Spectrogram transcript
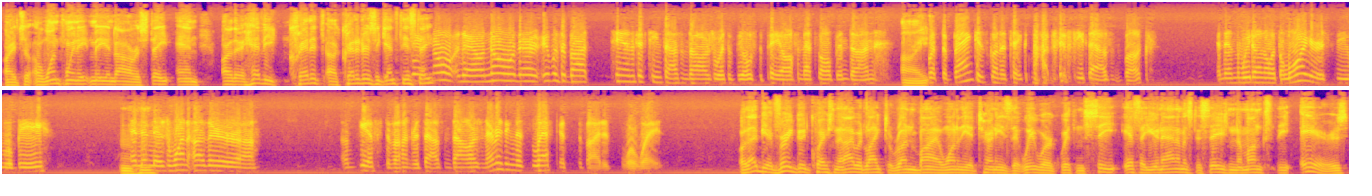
All right. So a 1.8 million dollar estate, and are there heavy credit uh, creditors against the There, estate? no, there, no, there. It was about ten, fifteen thousand dollars worth of bills to pay off, and that's all been done. All right. But the bank is going to take about fifty thousand bucks, and then we don't know what the lawyer's fee will be. And Mm-hmm. then there's one other uh, a gift of a hundred thousand dollars, and everything that's left gets divided four ways. Well, that'd be a very good question that I would like to run by one of the attorneys that we work with and see if a unanimous decision amongst the heirs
